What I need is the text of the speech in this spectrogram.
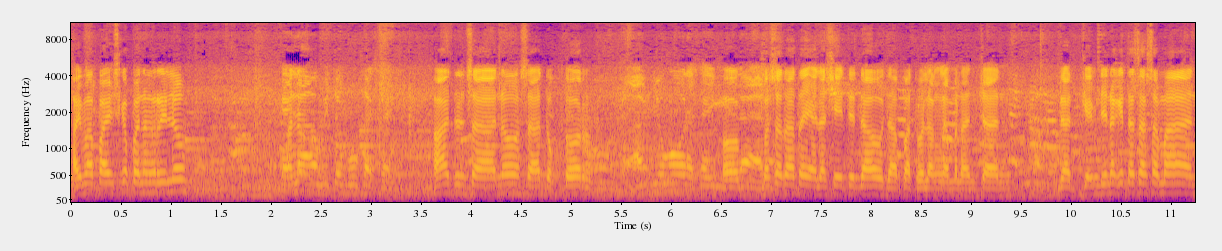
Ay, mapayos ka pa ng relo? Kailangan ito bukas ay. Ah, dun sa ano, sa doktor. Ang yung oras ay Oh, kailangan. basta tatay, alas 7 daw, dapat walang laman ng tiyan. Dad, kaya hindi na kita sasamahan.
